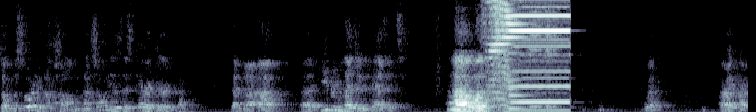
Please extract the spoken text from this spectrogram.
So the story of Nachshon. Nachshon is this character that uh, uh, uh, Hebrew legend has it uh, was. Well, all right, all right.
